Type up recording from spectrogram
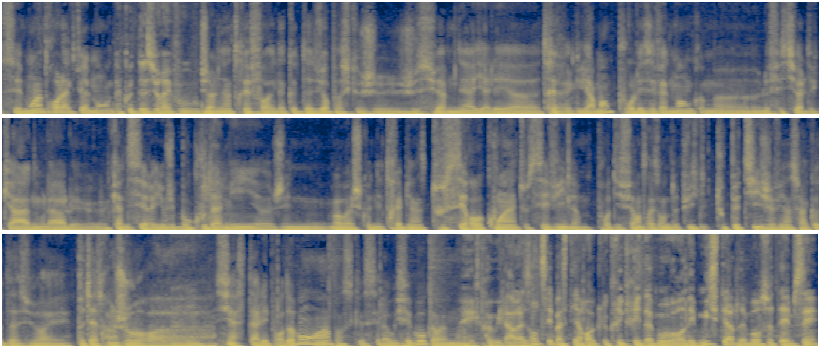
c'est moins drôle actuellement. La Côte d'Azur et vous? J'ai un lien très fort avec la Côte d'Azur parce que je, je suis amené à y aller euh, très régulièrement pour les événements comme euh, le Festival de Cannes ou là le, Cannes Série. J'ai beaucoup d'amis. euh, une... ouais, ouais, je connais très bien tous ces recoins, toutes ces villes pour différentes raisons. Depuis tout petit, je viens sur la Côte d'Azur et peut-être un jour euh, s'y installer pour de bon, hein, parce que c'est là où il fait beau quand même. Et comme il a raison, Sébastien Roch, le cri-cri d'amour, les mystères de l'amour sur TMC,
